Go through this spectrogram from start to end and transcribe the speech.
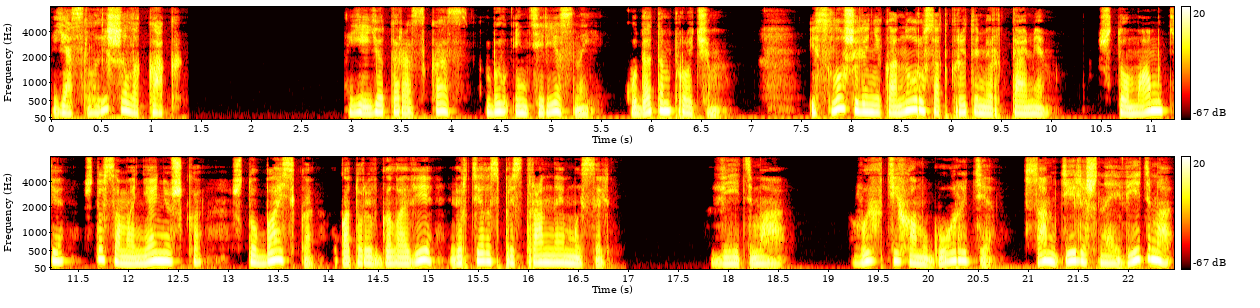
Я слышала, как...» Ее-то рассказ был интересный, куда там прочим. И слушали Никанору с открытыми ртами. Что мамки, что сама нянюшка, что Баська, у которой в голове вертелась пристранная мысль. «Ведьма! В их тихом городе в самом делешная ведьма?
